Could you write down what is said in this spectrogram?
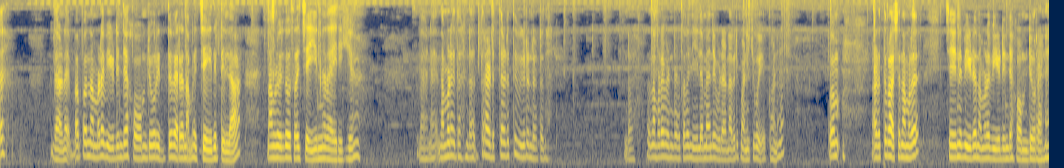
ഇതാണ്. അപ്പം നമ്മുടെ വീടിന്റെ ഹോം ടൂർ ഇതുവരെ നമ്മൾ ചെയ്തിട്ടില്ല. നമ്മളൊരു ദിവസം അത് ചെയ്യുന്നതായിരിക്കും. ഇതാണ്. നമ്മുടെ ഇതുണ്ട് അത്ര അടുത്തടുത്ത് വീടുണ്ട് കേട്ടോ ഉണ്ടോ അത് നമ്മുടെ വീടിന്റെ അടുത്തുള്ള ലീലമ്മേന്റെ വീടാണ്. അവർ പണിക്ക് പോയേക്കാണ് അപ്പം അടുത്ത പ്രാവശ്യം നമ്മൾ ചെയ്യുന്ന വീഡിയോ നമ്മുടെ വീടിന്റെ ഹോം ടൂറാണ്.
